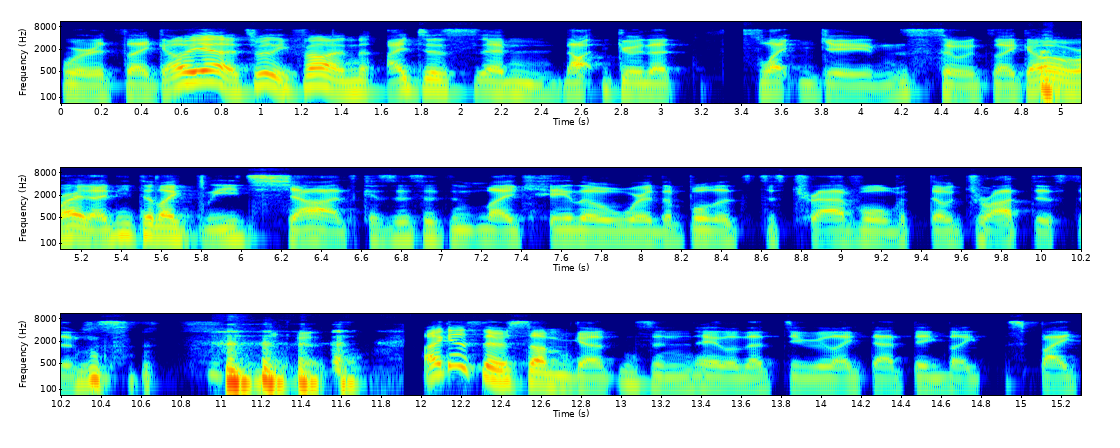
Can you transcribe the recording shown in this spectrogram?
where it's like, "Oh yeah, it's really fun. I just am not good at flight games." So it's like, "Oh right, I need to like lead shots cuz this isn't like Halo where the bullets just travel with no drop distance." I guess there's some guns in Halo that do like that big like spike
